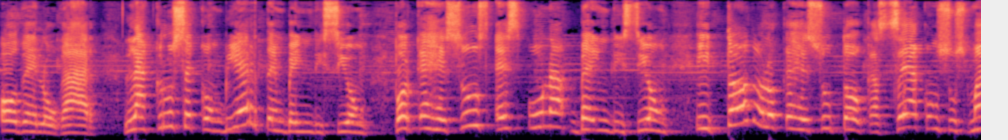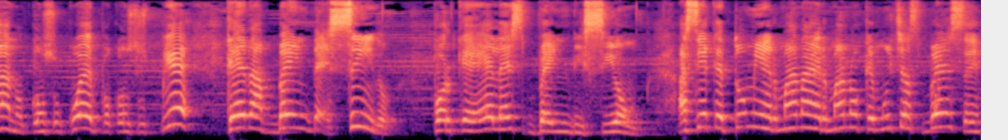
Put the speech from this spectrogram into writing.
o del hogar. La cruz se convierte en bendición porque Jesús es una bendición y todo lo que Jesús toca, sea con sus manos, con su cuerpo, con sus pies, queda bendecido porque Él es bendición. Así es que tú, mi hermana, hermano, que muchas veces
